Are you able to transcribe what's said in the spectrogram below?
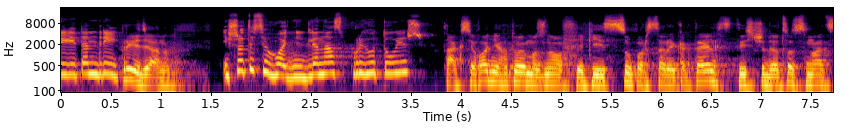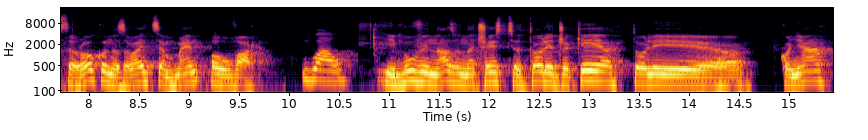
Привіт, Андрій. Привіт, Діана. І що ти сьогодні для нас приготуєш? Так, сьогодні готуємо знов якийсь супер старий коктейль з 1917 року. Називається Man of War. Вау. І був він названий на честь то лі Джакея, то лі е, коня,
